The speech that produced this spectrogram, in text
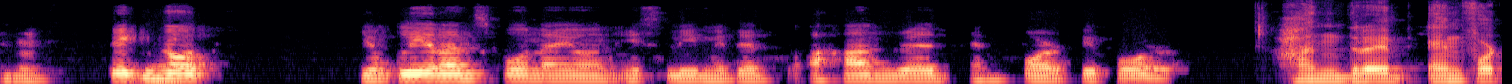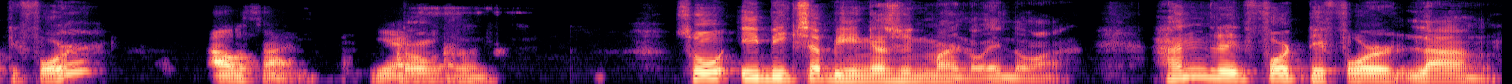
Mhm. take note, yung clearance po na yon is limited to 144,000. 144? Yes. Thousand. So, ibig sabihin kasi Marlo, ano ah, 144 lang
